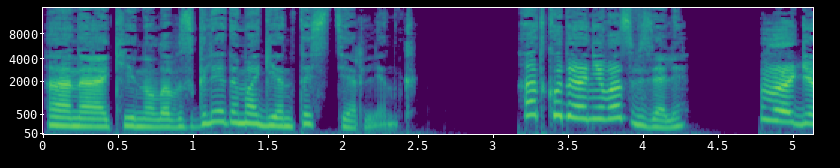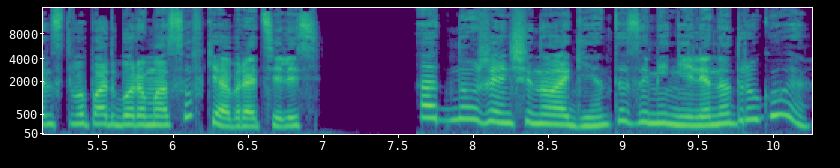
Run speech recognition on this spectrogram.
Она окинула взглядом агента Стерлинг. «Откуда они вас взяли? В агентство подбора массовки обратились? Одну женщину-агента заменили на другую?»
